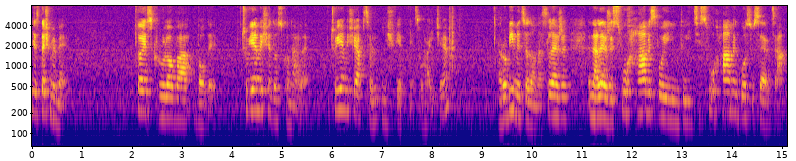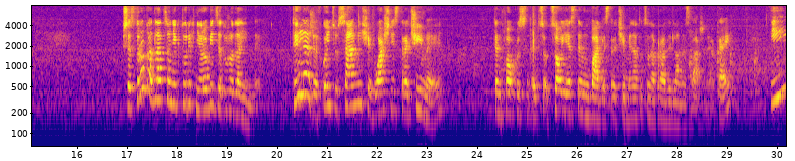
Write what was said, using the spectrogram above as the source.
jesteśmy my. To jest królowa wody. Czujemy się doskonale. Czujemy się absolutnie świetnie, słuchajcie. Robimy, co do nas leży, należy, słuchamy swojej intuicji, słuchamy głosu serca. Przestroga dla co niektórych nie robić za dużo dla innych. Tyle, że w końcu sami się właśnie stracimy ten fokus, co, co jest, tę uwagę stracimy na to, co naprawdę dla nas ważne, ok? I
